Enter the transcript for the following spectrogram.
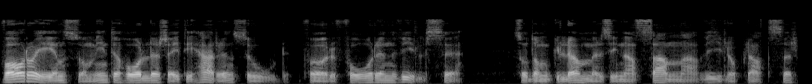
Var och en som inte håller sig till Herrens ord för fåren vilse, så de glömmer sina sanna viloplatser.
